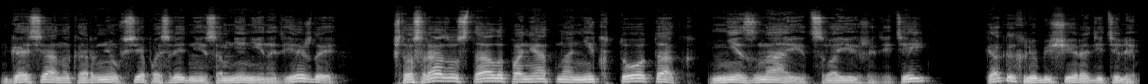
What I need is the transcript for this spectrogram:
гася на корню все последние сомнения и надежды, что сразу стало понятно, никто так не знает своих же детей, как их любящие родители.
